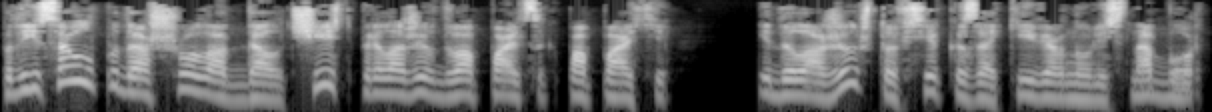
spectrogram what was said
Подъясаул подошел, отдал честь, приложив два пальца к папахе, и доложил, что все казаки вернулись на борт.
